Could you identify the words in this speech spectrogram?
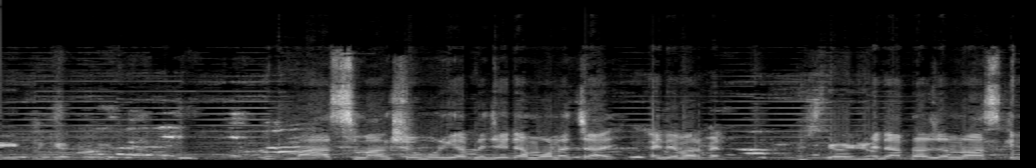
এই পুজো করে মাছ মাংস মুরগি আপনি যেটা মনে চায় খাইতে পারবেন। এটা আপনার জন্য আজকে।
